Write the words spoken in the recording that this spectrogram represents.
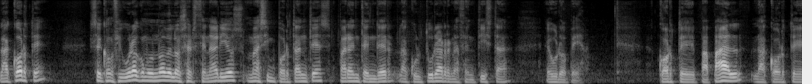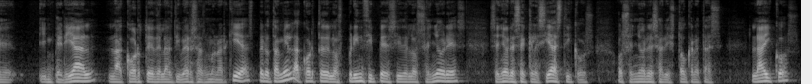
La corte se configura como uno de los escenarios más importantes para entender la cultura renacentista europea. Corte papal, la corte imperial, la corte de las diversas monarquías, pero también la corte de los príncipes y de los señores, señores eclesiásticos o señores aristócratas laicos,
